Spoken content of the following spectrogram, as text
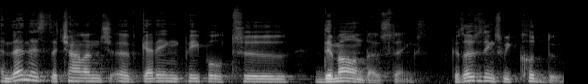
And then there's the challenge of getting people to demand those things, because those are things we could do.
